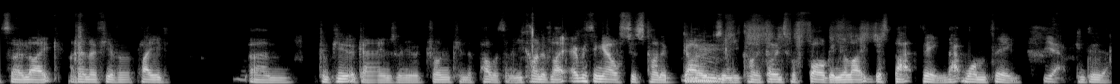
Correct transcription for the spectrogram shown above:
So, like, I don't know if you ever played um, computer games when you were drunk in the pub or something. You kind of like everything else just kind of goes Mm. and you kind of go into a fog and you're like just that thing, that one thing Yeah. you can do that.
